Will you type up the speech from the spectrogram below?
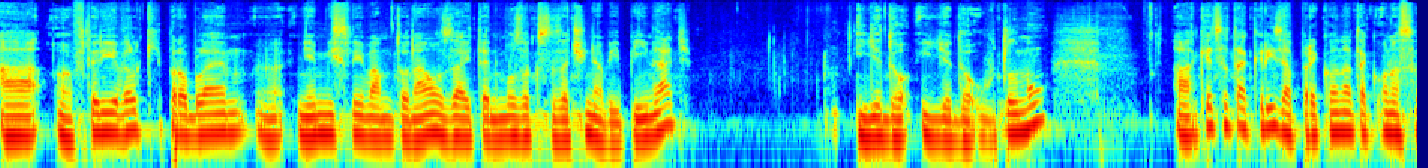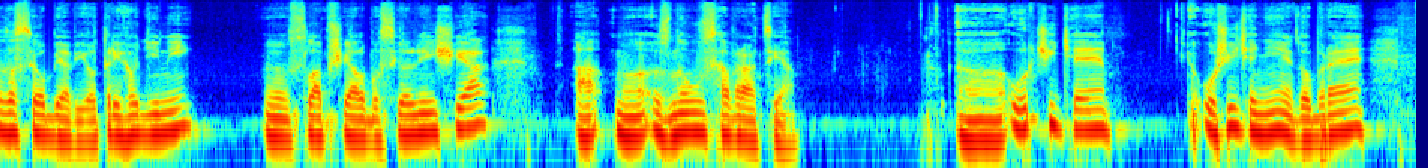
a vtedy je veľký problém, nemyslím vám to naozaj, ten mozog sa začína vypínať, ide do, ide do útlmu a keď sa tá kríza prekoná, tak ona sa zase objaví o 3 hodiny, e, slabšia alebo silnejšia a znovu sa vracia. E, určite, určite nie je dobré E,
